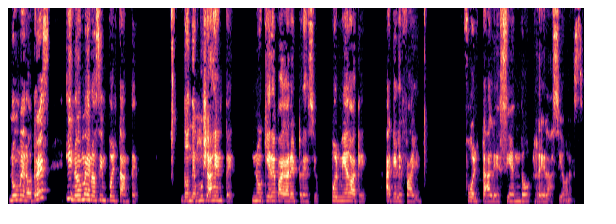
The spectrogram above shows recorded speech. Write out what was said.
número tres y no menos importante donde mucha gente no quiere pagar el precio. ¿Por miedo a qué? A que le fallen. Fortaleciendo relaciones.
